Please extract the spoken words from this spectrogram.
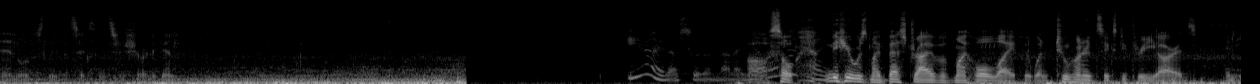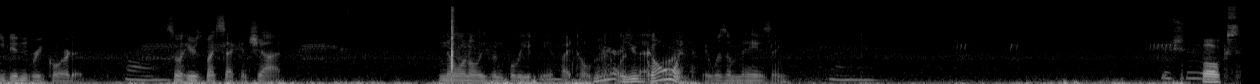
And we'll just leave it 6 inches short again. Oh, so here was my best drive of my whole life. It went 263 yards and he didn't record it. Oh. So here's my second shot. No one will even believe me if I told them. Where are you going? Far. It was amazing. Mm. Folks,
